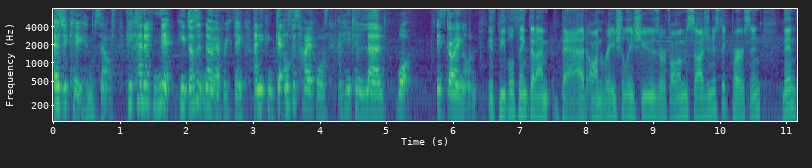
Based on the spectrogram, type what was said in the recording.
educate himself. He can admit he doesn't know everything and he can get off his high horse and he can learn what is going on. If people think that I'm bad on racial issues or if I'm a misogynistic person, then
